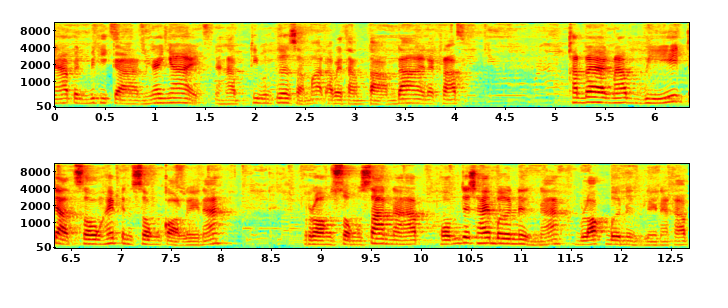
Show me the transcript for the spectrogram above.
นะครับเป็นวิธีการง่าย ๆนะครับ ที่เพื่อนๆสามารถเอาไปทำตามได้นะครับ ขั้นแรกนะหวีจัดทรงให้เป็นทรงก่อนเลยนะ รองทรงสั้นนะครับ ผมจะใช้เบอร์หนึ่งนะบล็อกเบอร์หนึ่งเลยนะครับ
